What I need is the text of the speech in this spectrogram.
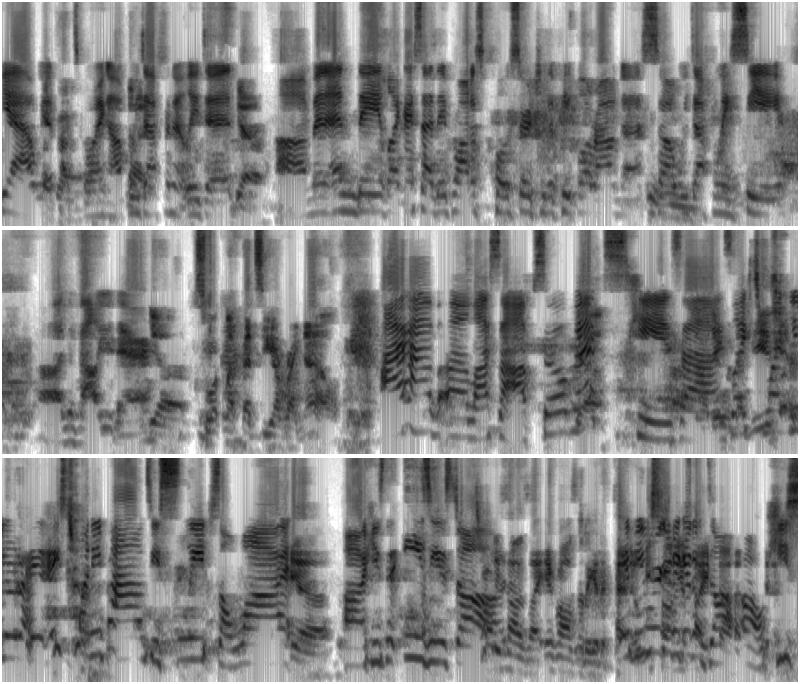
Yeah, we had Okay. pets growing up. We definitely did. Yeah. Um, and, and they, like I said, they brought us closer to the people around us. So we Mhm. definitely see uh, the value there. Yeah. So what kind of pets do you have right now? I have a Lhasa Apso mix. He's uh, know he's like 20, he's 20 pounds. He sleeps a lot. Yeah. Uh, he's the easiest dog. Totally sounds like if I was gonna get a pet, if you were gonna get a like dog, oh, he's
